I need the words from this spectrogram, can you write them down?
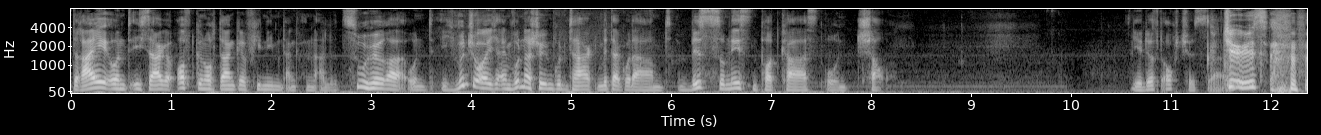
drei und ich sage oft genug Danke. Vielen lieben Dank an alle Zuhörer und ich wünsche euch einen wunderschönen guten Tag, Mittag oder Abend. Bis zum nächsten Podcast und ciao. Ihr dürft auch Tschüss sagen. Tschüss.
